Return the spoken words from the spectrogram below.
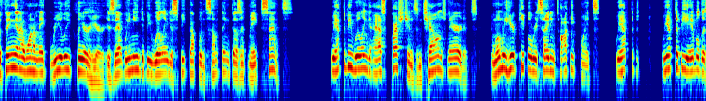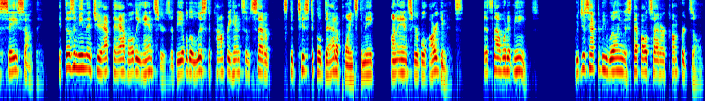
the thing that I want to make really clear here is that we need to be willing to speak up when something doesn't make sense. We have to be willing to ask questions and challenge narratives. And when we hear people reciting talking points, we have to we have to be able to say something. It doesn't mean that you have to have all the answers or be able to list a comprehensive set of statistical data points to make unanswerable arguments. That's not what it means. We just have to be willing to step outside our comfort zone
